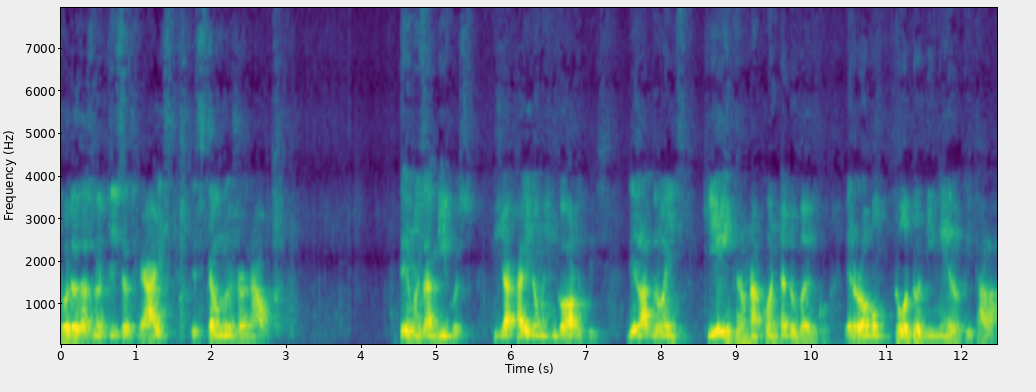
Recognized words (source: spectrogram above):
Todas as notícias reais estão no jornal. Temos amigos que já caíram em golpes de ladrões que entram na conta do banco e roubam todo o dinheiro que está lá.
